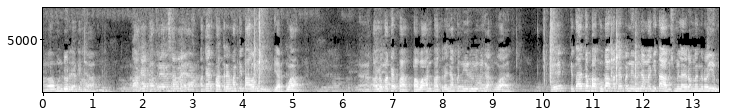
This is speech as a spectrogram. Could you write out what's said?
uh, mundur ya guys ya. Pakai baterai yang sama ya. Pakai baterai Makita Ori biar kuat. Nah, kalau pakai bawaan baterainya peniru ini nggak kuat. Oke, kita coba buka pakai penirunya sama kita. Bismillahirrahmanirrahim.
